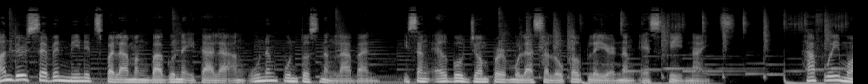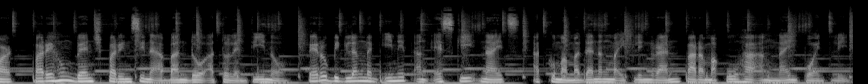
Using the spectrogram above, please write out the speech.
Under 7 minutes pa lamang bago na itala ang unang puntos ng laban, isang elbow jumper mula sa local player ng SK Knights. Halfway mark, parehong bench pa rin sina Abando at Tolentino, pero biglang nag-init ang SK Knights at kumamada ng maikling run para makuha ang 9-point lead.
